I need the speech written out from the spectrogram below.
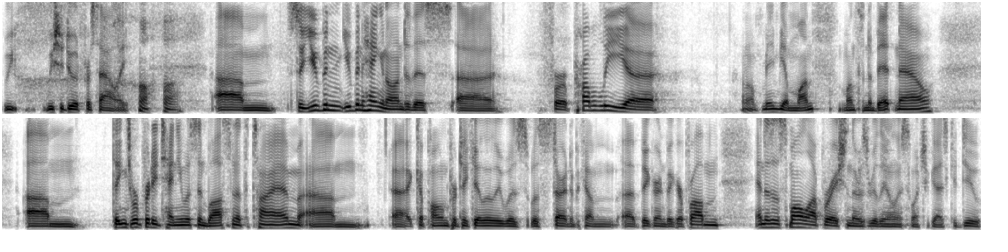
we we should do it for Sally. um, so you've been you've been hanging on to this uh, for probably uh, I don't know maybe a month month and a bit now. Um, things were pretty tenuous in Boston at the time. Um, uh, Capone particularly was was starting to become a bigger and bigger problem. And as a small operation, there was really only so much you guys could do.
